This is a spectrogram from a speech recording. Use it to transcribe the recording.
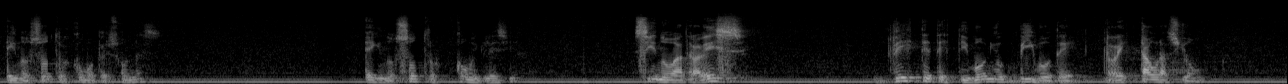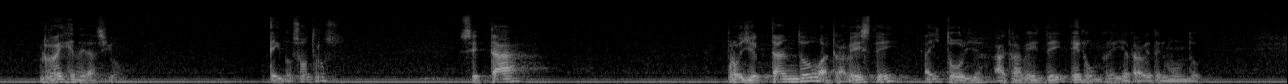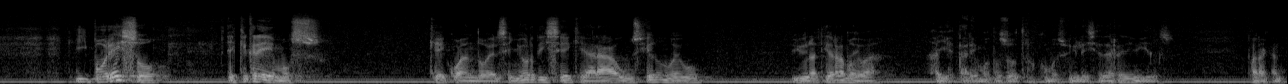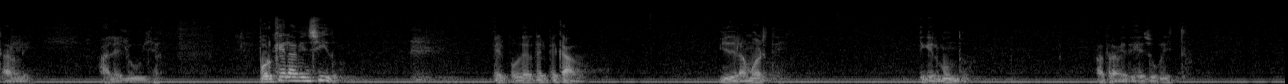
en nosotros como personas, en nosotros como iglesia, sino a través de este testimonio vivo de restauración, regeneración. En nosotros se está proyectando a través de la historia, a través del el hombre y a través del mundo. Y por eso es que creemos que cuando el Señor dice que hará un cielo nuevo y una tierra nueva, ahí estaremos nosotros como su iglesia de redimidos para cantarle aleluya. Porque Él ha vencido el poder del pecado y de la muerte en el mundo a través de Jesucristo.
